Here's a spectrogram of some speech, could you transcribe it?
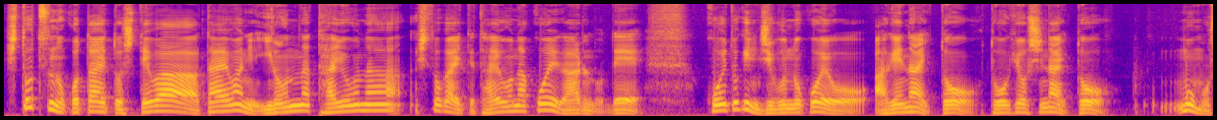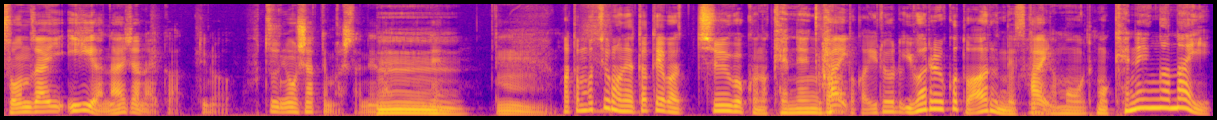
一つの答えとしては、台湾にいろんな多様な人がいて、多様な声があるので、こういう時に自分の声を上げないと、投票しないと、もうもう存在意義がないじゃないかっていうのは、普通におっしゃってましたね、なんかねうん。またもちろんね、例えば中国の懸念がとかい。ろいろ言われることはあるんですけれども、でも懸念がない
